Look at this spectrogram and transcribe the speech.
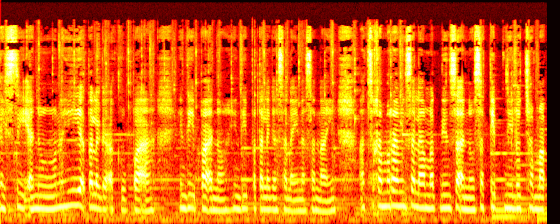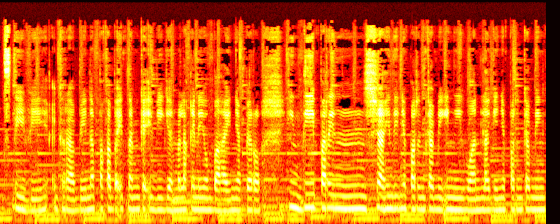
kasi ano nahiya talaga ako pa. Hindi pa ano hindi pa talaga sanay na sanay. At saka maraming salamat din sa ano sa tip ni Lucha Max TV grabe napakabait namin kaibigan. Malaki na yung bahay niya pero hindi pa rin siya hindi niya pa rin kami iniwan. Lagi niya pa rin kaming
